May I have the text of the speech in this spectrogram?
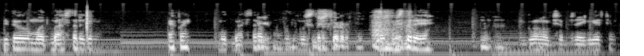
Itu mood buster cuma. Eh, apa? ya? Mood buster Iya, apa? Mood booster. booster Oh, booster ya. Hmm. Gue nggak bisa bahasa Inggris cuma.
